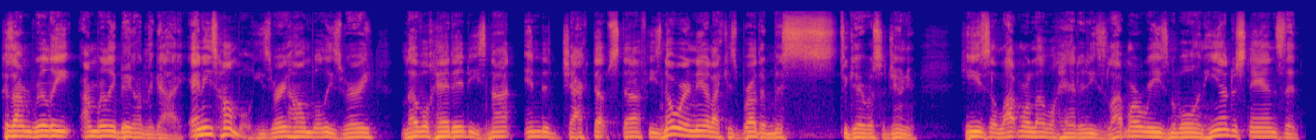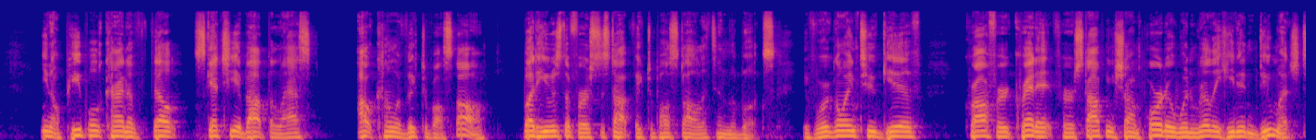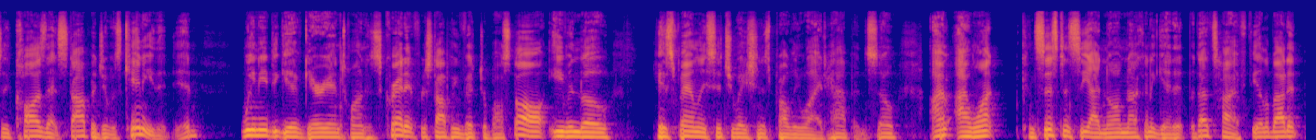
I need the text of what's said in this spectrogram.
because I'm really, I'm really big on the guy, and he's humble. He's very humble. He's very level headed. He's not into jacked up stuff. He's nowhere near like his brother, Mr. Gary Russell Jr. He's a lot more level headed. He's a lot more reasonable, and he understands that, you know, people kind of felt sketchy about the last outcome of Victor Postol, but he was the first to stop Victor Postol. It's in the books. If we're going to give Crawford credit for stopping Shawn Porter when really he didn't do much to cause that stoppage, it was Kenny that did. We need to give Gary Antuanne his credit for stopping Victor Postol, even though his family situation is probably why it happened. So I, I want consistency. I know I'm not going to get it, but that's how I feel about it.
